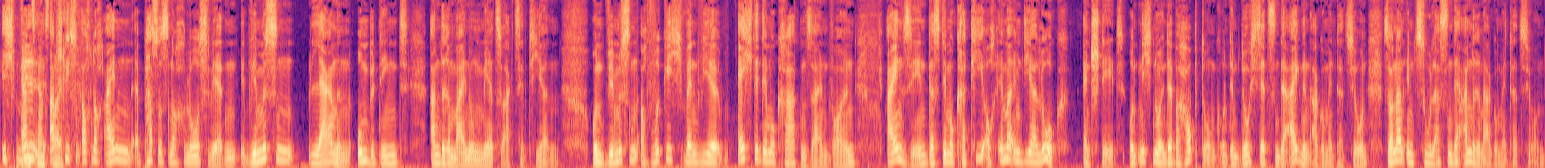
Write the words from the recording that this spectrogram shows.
Ich will ganz, ganz abschließend auch noch einen Passus noch loswerden. Wir müssen lernen, unbedingt andere Meinungen mehr zu akzeptieren. Und wir müssen auch wirklich, wenn wir echte Demokraten sein wollen, einsehen, dass Demokratie auch immer im Dialog entsteht und nicht nur in der Behauptung und im Durchsetzen der eigenen Argumentation, sondern im Zulassen der anderen Argumentation.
